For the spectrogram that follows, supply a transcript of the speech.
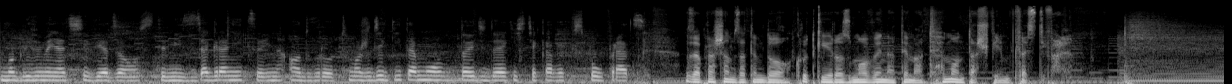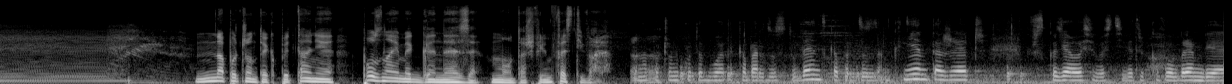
mogli wymieniać się wiedzą z tymi z zagranicy i na odwrót. Może dzięki temu dojdzie do jakichś ciekawych współprac. Zapraszam zatem do krótkiej rozmowy na temat Montaż Film Festival. Na początek pytanie, poznajmy genezę Montaż Film Festival. Na początku to była taka bardzo studencka, bardzo zamknięta rzecz. Wszystko działo się właściwie tylko w obrębie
